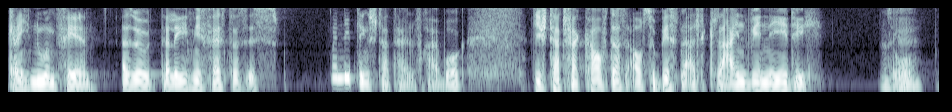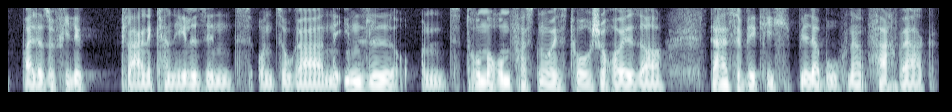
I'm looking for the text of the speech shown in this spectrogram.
Kann ich nur empfehlen. Also da lege ich mich fest, das ist mein Lieblingsstadtteil in Freiburg. Die Stadt verkauft das auch so ein bisschen als Klein Venedig. So, weil da so viele kleine Kanäle sind und sogar eine Insel und drumherum fast nur historische Häuser. Da hast du wirklich Bilderbuch, ne? Fachwerk,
